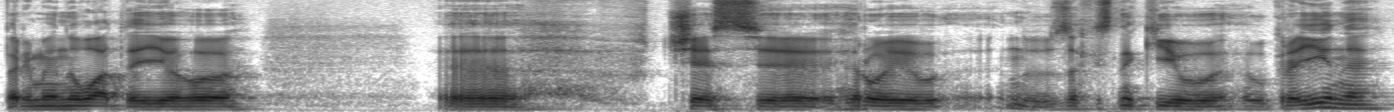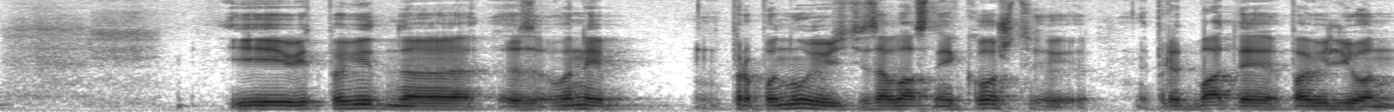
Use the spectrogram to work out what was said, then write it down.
перейменувати його е, в честь е, героїв ну, захисників України. І відповідно вони пропонують за власний кошт е, придбати павільйон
